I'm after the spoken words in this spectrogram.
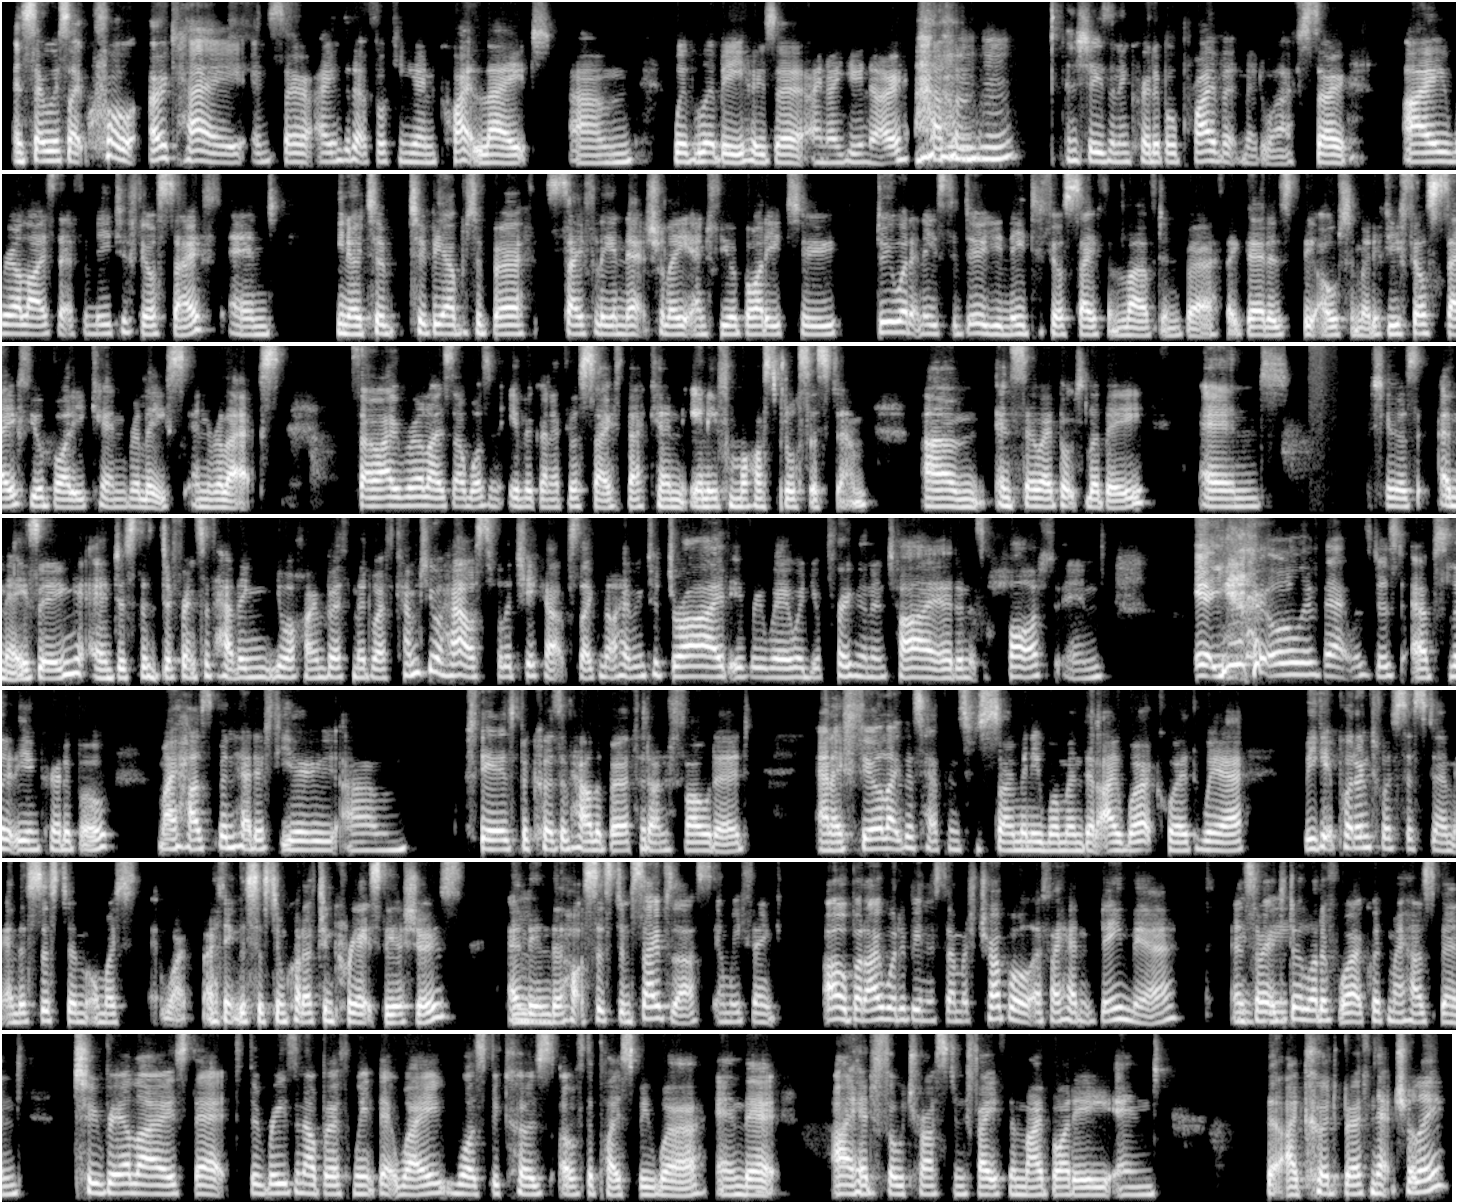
And so I was like, whoa, okay. And so I ended up booking in quite late um, with Libby, who's a, I know you know, um, Mhm. and she's an incredible private midwife. So I realized that for me to feel safe and you know to to be able to birth safely and naturally and for your body to do what it needs to do you need to feel safe and loved in birth. Like that is the ultimate. If you feel safe your body can release and relax. So i realized i wasn't ever going to feel safe back in any form of hospital system. Um, and so i booked libby and she was amazing. And just the difference of having your home birth midwife come to your house for the checkups like not having to drive everywhere when you're pregnant and tired and it's hot and yeah, you know all of that was just absolutely incredible. My husband had a few um, fears because of how the birth had unfolded and i feel like this happens for so many women that i work with where we get put into a system and the system almost well, i think the system quite often creates the issues and then mm. the hot system saves us and we think oh, but I would have been in so much trouble if I hadn't been there. And so I did a lot of work with my husband to realize that the reason our birth went that way was because of the place we were and mm. that I had full trust and faith in my body and that I could birth naturally.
